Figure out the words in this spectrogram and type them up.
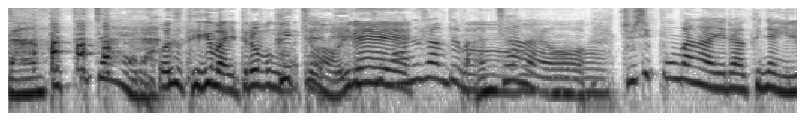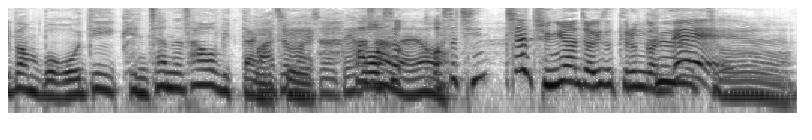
나한테 투자해라. 어디서 되게 많이 들어본 것 그렇죠. 같아요. 이렇게 네. 하는 사람들 많잖아요. 어. 주식뿐만 아니라 그냥 일반 뭐 어디 괜찮은 사업 있다 맞아, 이렇게 맞아. 하잖아요. 어서, 어서 진짜 중요한 저기서 들은 건데. 그렇죠.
